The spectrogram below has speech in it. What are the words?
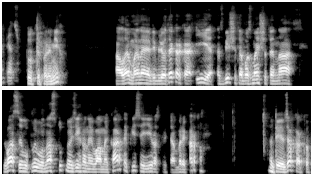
Капець. Тут ти переміг. Але в мене бібліотекарка, і збільшити або зменшити на 2 силу впливу наступної зіграної вами карти після її розкриття. Бери карту. Ти взяв карту?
